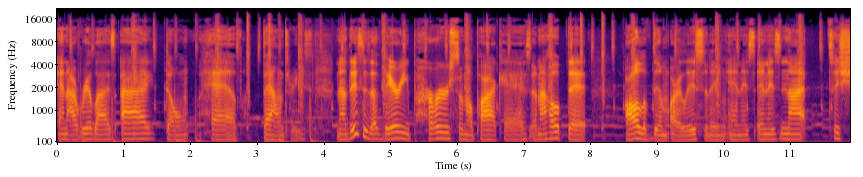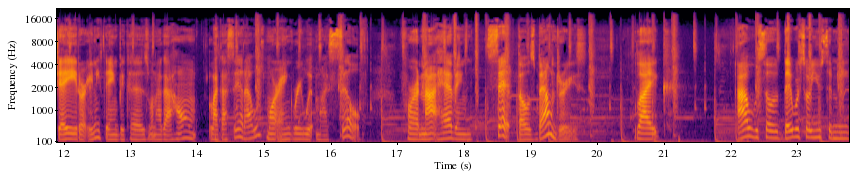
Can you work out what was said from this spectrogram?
and I realized I don't have boundaries. Now this is a very personal podcast and I hope that all of them are listening and it's and it's not to shade or anything because when I got home, like I said, I was more angry with myself for not having set those boundaries. Like I was so they were so used to me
